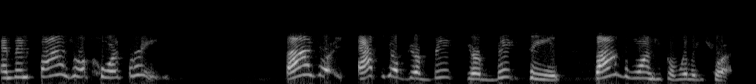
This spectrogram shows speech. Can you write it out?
And then find your core three. Find your after your, your big your big team. Find the ones you can really trust,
